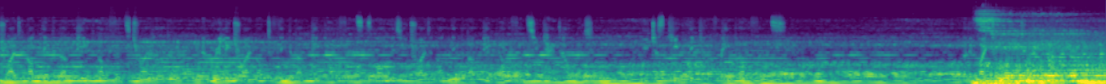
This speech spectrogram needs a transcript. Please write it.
Try to not think about pink elephants. Try harder. And really try not to think about pink elephants. As long as you try to not think about pink elephants, you can't help it. You just keep thinking of pink elephants. But if I told you to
